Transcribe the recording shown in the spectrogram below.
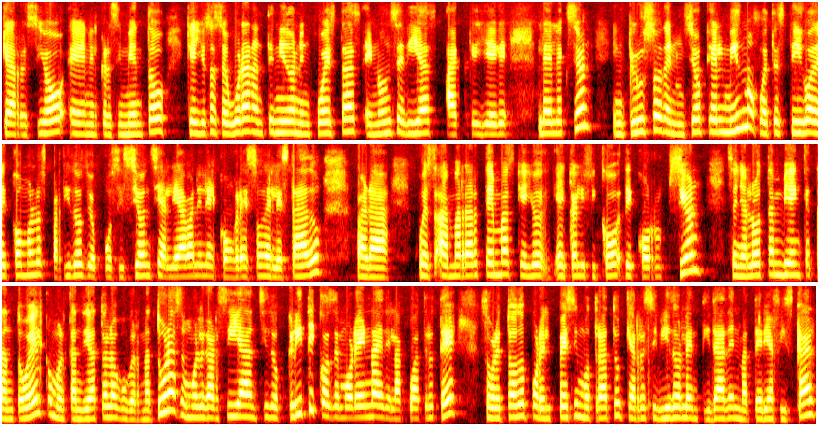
que arreció en el crecimiento que ellos aseguran han tenido en encuestas en 11 días a que llegue la elección. Incluso denunció que él mismo fue testigo de cómo los partidos de oposición se aliaban en el Congreso del Estado para pues amarrar temas que ellos calificó de corrupción. Señaló también que tanto él como el candidato a la gubernatura, Samuel García, han sido críticos de Morena y de la 4T, sobre todo por el pésimo trato que ha recibido la entidad en materia fiscal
